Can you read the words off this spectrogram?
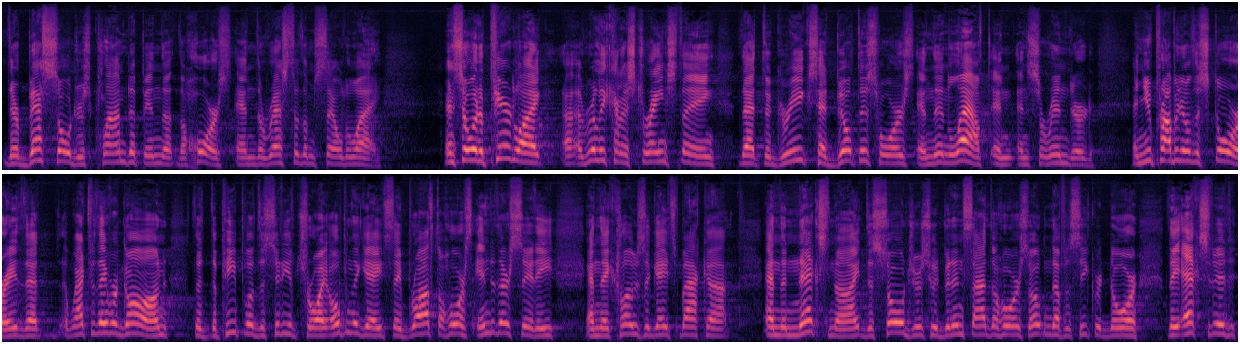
their best soldiers climbed up in the, the horse and the rest of them sailed away. And so it appeared like a really kind of strange thing that the Greeks had built this horse and then left and, and surrendered. And you probably know the story that after they were gone, the, the people of the city of Troy opened the gates, they brought the horse into their city, and they closed the gates back up. And the next night, the soldiers who had been inside the horse opened up a secret door. They exited,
